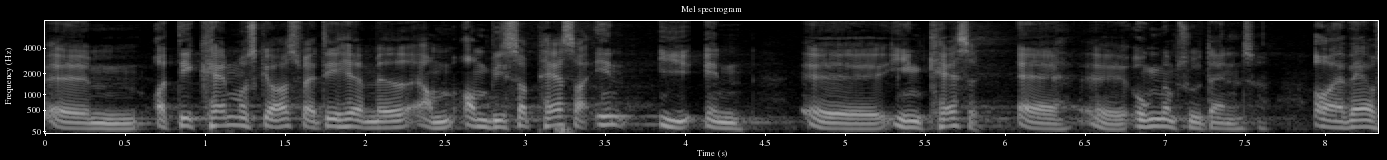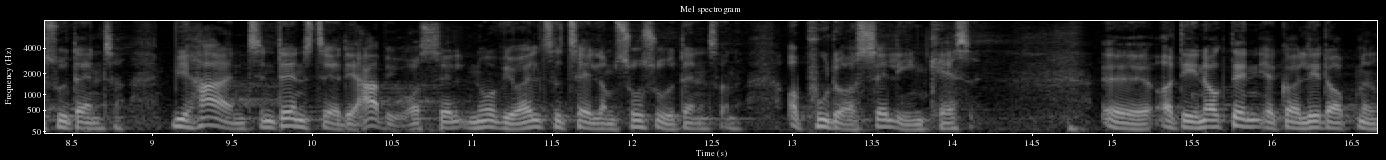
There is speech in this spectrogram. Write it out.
Øhm, og det kan måske også være det her med, om, om vi så passer ind i en, øh, i en kasse af øh, ungdomsuddannelser og erhvervsuddannelser. Vi har en tendens til, og det har vi jo også selv, nu har vi jo altid talt om sociouddannelserne, og putter os selv i en kasse. Øh, og det er nok den, jeg gør lidt op med.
